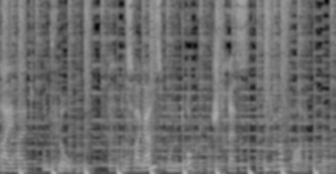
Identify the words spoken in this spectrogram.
Freiheit und Flow. Und zwar ganz ohne Druck, Stress und Überforderung.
